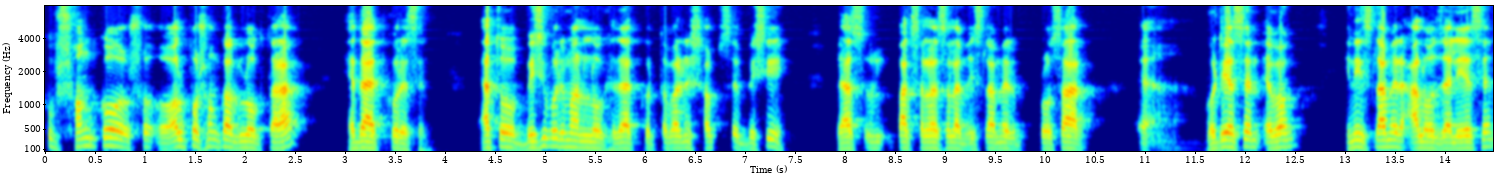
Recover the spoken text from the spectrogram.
খুব সংখ্য অল্প সংখ্যক লোক তারা হেদায়ত করেছেন। এত বেশি পরিমাণ লোক হেদায়ত করতে পারেনি, সবচেয়ে বেশি রাসুল পাক সাল্লাহ সাল্লাম ইসলামের প্রচার ঘটিয়েছেন এবং ইনি ইসলামের আলো জ্বালিয়েছেন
